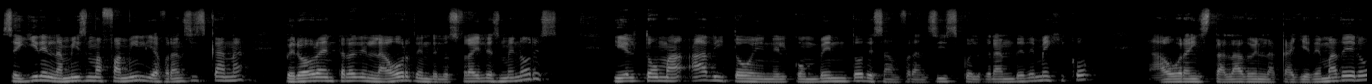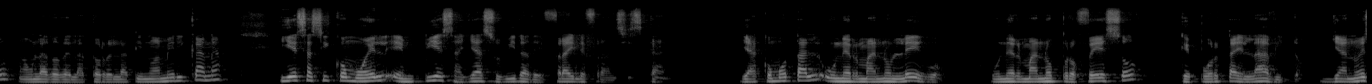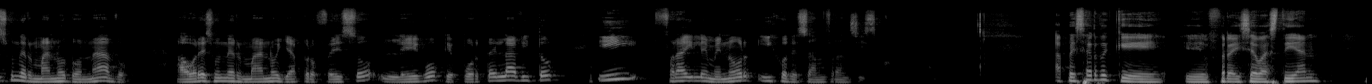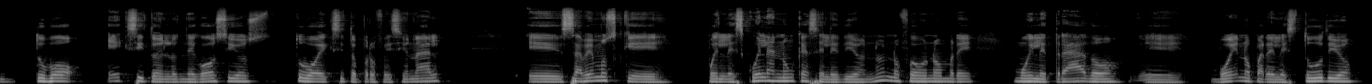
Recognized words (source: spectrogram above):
seguir en la misma familia franciscana, pero ahora entrar en la orden de los frailes menores. y él toma hábito en el convento de San Francisco el Grande de México, ahora instalado en la calle de Madero, a un lado de la Torre Latinoamericana, y es así como él empieza ya su vida de fraile franciscano, ya como tal un hermano lego, un hermano profeso que porta el hábito, ya no es un hermano donado, ahora es un hermano ya profeso, lego, que porta el hábito y fraile menor, hijo de San Francisco. A pesar de que eh, Fray Sebastián tuvo éxito en los negocios, tuvo éxito profesional, eh, sabemos que pues la escuela nunca se le dio, ¿no? No fue un hombre muy letrado, eh, bueno para el estudio.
